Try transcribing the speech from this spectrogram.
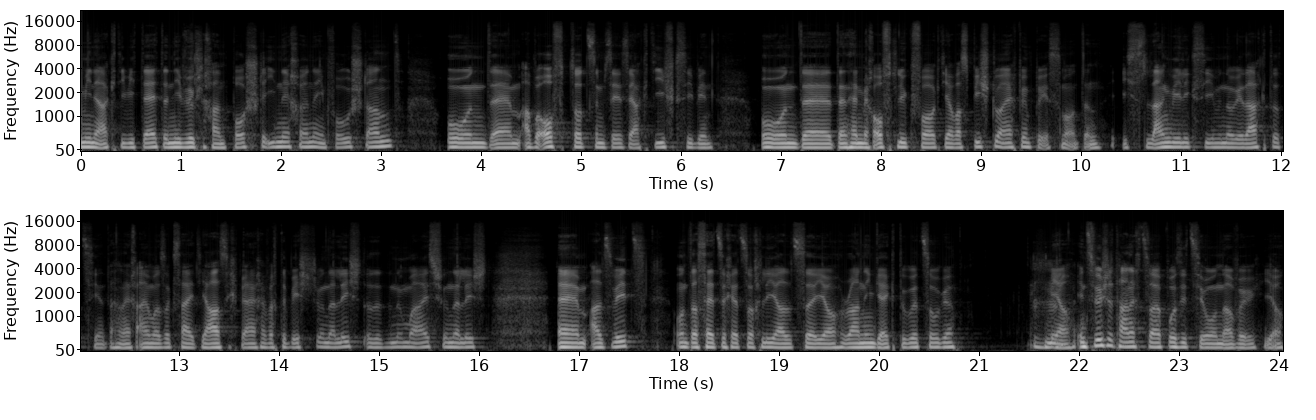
meiner Aktivitäten nie wirklich an den Posten rein können, im Vorstand. Und, ähm, aber oft trotzdem sehr, sehr aktiv bin. Und äh, dann haben mich oft Leute gefragt, ja, was bist du eigentlich beim Prisma? Und dann ist es langweilig, immer noch Redakteur zu sein. Und dann habe ich einmal so gesagt, ja, also ich bin eigentlich einfach der beste Journalist oder der Nummer 1 Journalist ähm, als Witz. Und das hat sich jetzt so ein bisschen als äh, ja, Running Gag durchgezogen. Mhm. Ja, inzwischen habe ich zwei Positionen, aber ja,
